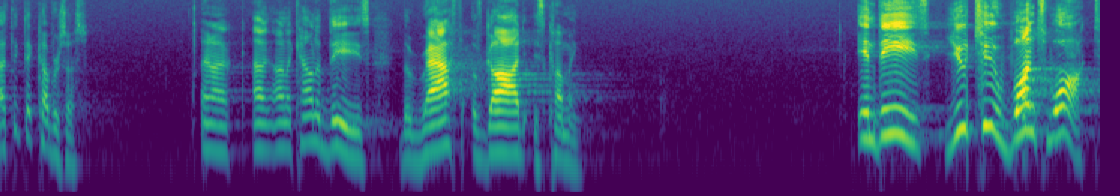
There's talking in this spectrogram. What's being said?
I think that covers us. And on, on account of these, the wrath of God is coming. In these, you too once walked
